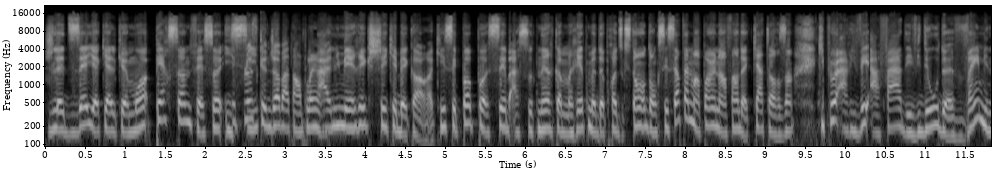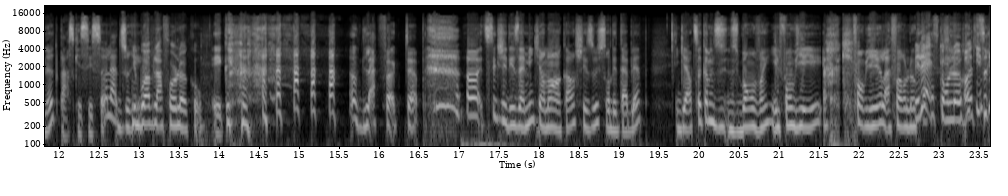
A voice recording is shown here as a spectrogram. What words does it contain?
je le disais il y a quelques mois, personne fait ça ici. C'est plus qu'une job à temps plein. À numérique chez Québécois, ok, c'est pas possible à soutenir comme rythme de production. Donc c'est certainement pas un enfant de 14 ans qui peut arriver à faire des vidéos de 20 minutes parce que c'est ça la durée. Ils boivent la four loco. Et de la fucked up. Ah, tu sais que j'ai des amis qui en ont encore chez eux sur des tablettes. Ils gardent ça comme du, bon vin. Ils le font vieillir. Ils font vieillir la forme Mais là, est-ce qu'on l'a retiré?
